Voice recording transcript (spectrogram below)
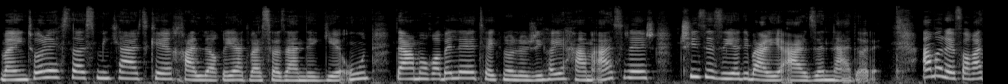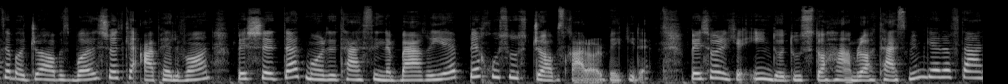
و اینطور احساس می کرد که خلاقیت و سازندگی اون در مقابل تکنولوژی های هم اصرش چیز زیادی برای عرضه نداره. اما رفاقت با جابز باعث شد که اپل وان به شدت مورد تحسین بقیه به خصوص جابز قرار بگیره. به طوری که این دو دوست و همراه تصمیم گرفتن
